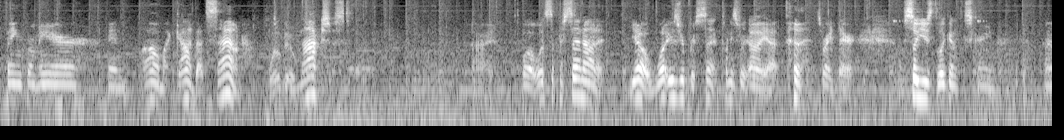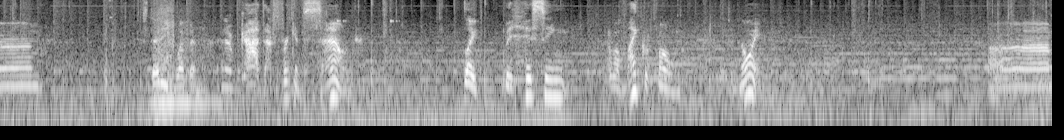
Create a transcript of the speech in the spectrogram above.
Anything from here. And oh my god, that sound. Will do. Obnoxious. Alright. Well, what's the percent on it? Yo, what is your percent? 20 Oh yeah, it's right there. I'm so used to looking at the screen. Um, steady weapon. And oh god, that freaking sound. Like the hissing of a microphone. It's annoying. Um,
